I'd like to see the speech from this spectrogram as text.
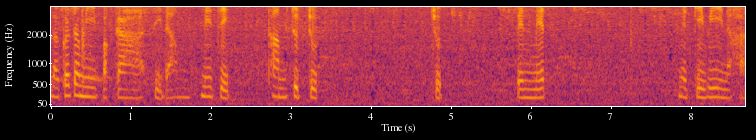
แล้วก็จะมีปากกาสีดำเมจิกทำจุดจุดจุดเป็นเม็ด เม็ดกีวีนะคะ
